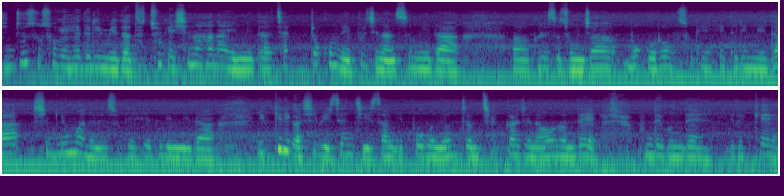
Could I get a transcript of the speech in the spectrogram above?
진주수 소개해 드립니다. 두 축의 신화 하나입니다. 작 조금 예쁘진 않습니다. 어, 그래서 종자 목으로 소개해 드립니다. 16만원에 소개해 드립니다. 잎 길이가 12cm 이상, 잎 폭은 0.7까지 나오는데 군데군데 이렇게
